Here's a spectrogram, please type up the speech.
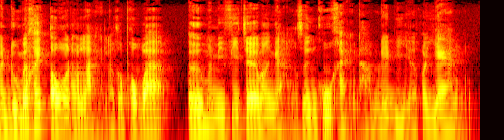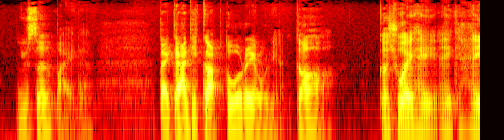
มันดูไม่ค่อยโตเท่าไหร่ แล้วก็พบว่าเออมันมี feature บางอย่าง ซึ่งคู่แข่งทำได้ดี แล้วก็แย่ง user ไปนะแต่การที่กลับตัวเร็วเนี่ยก็ ก็ช่วยให้ให้ให้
